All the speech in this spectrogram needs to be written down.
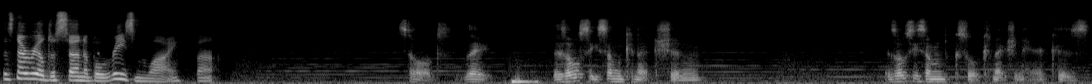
There's no real discernible reason why, but It's odd. They, there's obviously some connection. There's obviously some sort of connection here because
